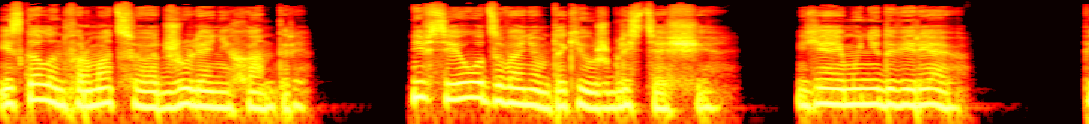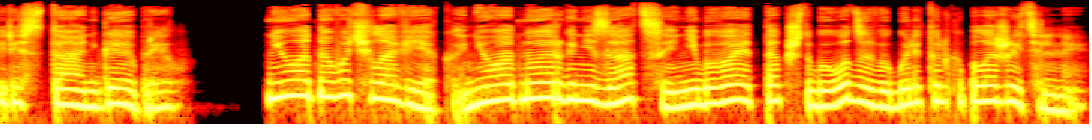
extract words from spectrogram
Искал информацию о Джулиане Хантере. Не все отзывы о нем такие уж блестящие. Я ему не доверяю. Перестань, Гэбриэл. Ни у одного человека, ни у одной организации не бывает так, чтобы отзывы были только положительные.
